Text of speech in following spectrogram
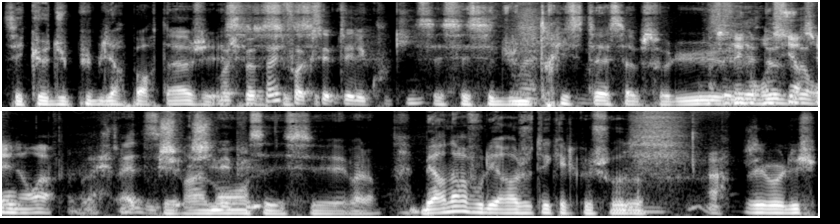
C'est que du publi reportage. Moi, je peux pas, il faut accepter les cookies. C'est d'une tristesse absolue. C'est grossière, c'est une horreur. Ouais, C'est vraiment, c'est voilà. Bernard voulait rajouter quelque chose? Ah, j'évolue.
